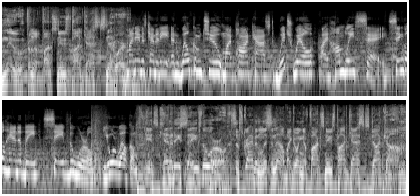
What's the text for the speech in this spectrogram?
New from the Fox News Podcasts Network. My name is Kennedy, and welcome to my podcast, which will, I humbly say, single handedly save the world. You're welcome. It's Kennedy Saves the World. Subscribe and listen now by going to FoxNewsPodcasts.com.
